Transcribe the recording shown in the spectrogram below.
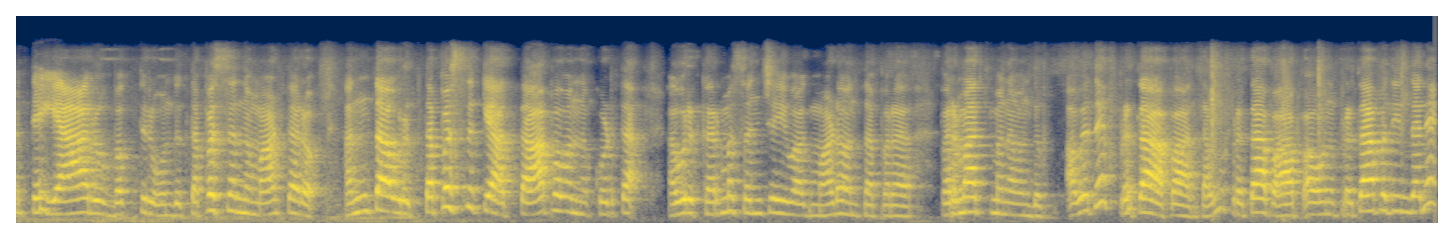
ಮತ್ತೆ ಯಾರು ಭಕ್ತರು ಒಂದು ತಪಸ್ಸನ್ನು ಮಾಡ್ತಾರೋ ಅಂತ ಅವರು ತಪಸ್ಸಕ್ಕೆ ಆ ತಾಪವನ್ನು ಕೊಡ್ತಾ ಅವರು ಕರ್ಮ ಸಂಚಯವಾಗಿ ಮಾಡೋ ಅಂತ ಪರ, ಪರಮಾತ್ಮನ ಒಂದು ಅವದೇ ಪ್ರತಾಪ ಅಂತ. ಅವನು ಪ್ರತಾಪ ಅವನು ಪ್ರತಾಪದಿಂದನೇ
